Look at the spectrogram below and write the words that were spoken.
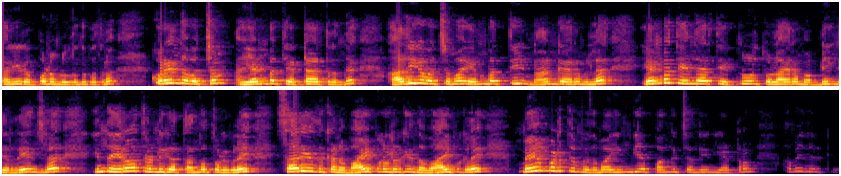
சரியிறப்போ நம்மளுக்கு வந்து பார்த்தோன்னா குறைந்தபட்சம் எண்பத்தி எட்டாயிரத்துலேருந்து அதிகபட்சமாக எண்பத்தி நான்காயிரம் இல்லை எண்பத்தி ஐந்தாயிரத்தி எட்நூறு தொள்ளாயிரம் அப்படிங்கிற ரேஞ்சில் இந்த இருபத்தி ரெண்டு தங்கத்தோட விலை சரியறதுக்கான வாய்ப்புகள் இருக்குது இந்த வாய்ப்புகளை மேம்படுத்தும் விதமாக இந்திய பங்குச்சந்தையின் ஏற்றம் அமைந்திருக்கு.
